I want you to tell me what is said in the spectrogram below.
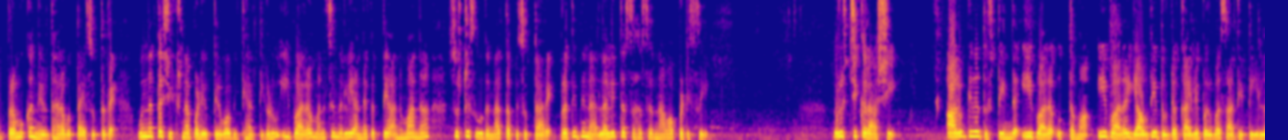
ಪ್ರಮುಖ ನಿರ್ಧಾರ ಒತ್ತಾಯಿಸುತ್ತದೆ. ಉನ್ನತ ಶಿಕ್ಷಣ ಪಡೆಯುತ್ತಿರುವ ವಿದ್ಯಾರ್ಥಿಗಳು ಈ ವಾರ ಮನಸ್ಸಿನಲ್ಲಿ ಅನಗತ್ಯ ಅನುಮಾನ ಸೃಷ್ಟಿಸುವುದನ್ನು ತಪ್ಪಿಸುತ್ತಾರೆ. ಪ್ರತಿದಿನ ಲಲಿತ ಸಹಸ್ರನಾಮ ಪಠಿಸಿ. ವೃಶ್ಚಿಕ ರಾಶಿ. ಆರೋಗ್ಯದ ದೃಷ್ಟಿಯಿಂದ ಈ ವಾರ ಉತ್ತಮ. ಈ ವಾರ ಯಾವುದೇ ದೊಡ್ಡ ಕಾಯಿಲೆ ಬರುವ ಸಾಧ್ಯತೆ ಇಲ್ಲ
